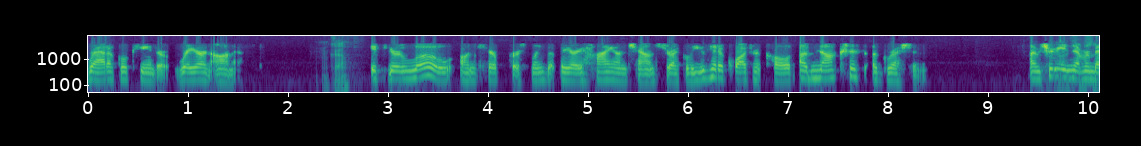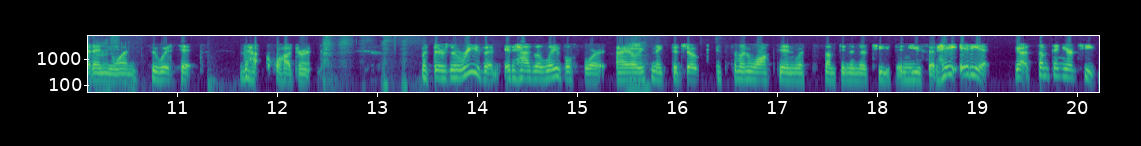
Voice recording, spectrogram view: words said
radical candor, rare and honest. Okay. If you're low on care personally, but very high on challenge directly, you hit a quadrant called obnoxious aggression. I'm sure you've never met anyone who would hit that quadrant. but there's a reason. It has a label for it. I yeah. always make the joke if someone walked in with something in their teeth and you said, Hey, idiot, you got something in your teeth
